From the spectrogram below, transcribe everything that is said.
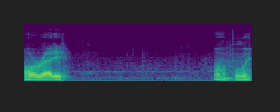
Already. Oh boy.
